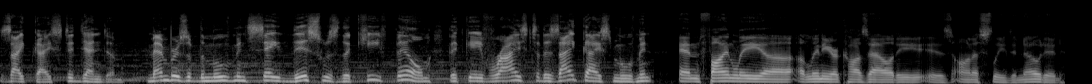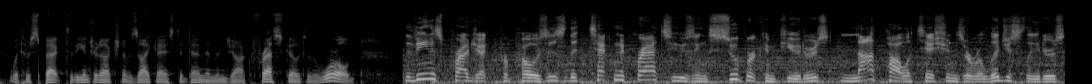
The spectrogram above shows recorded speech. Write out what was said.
Zeitgeist Addendum. Members of the movement say this was the key film that gave rise to the Zeitgeist movement. And finally, uh, a linear causality is honestly denoted with respect to the introduction of Zeitgeist Addendum and Jacques Fresco to the world. The Venus Project proposes that technocrats using supercomputers, not politicians or religious leaders,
